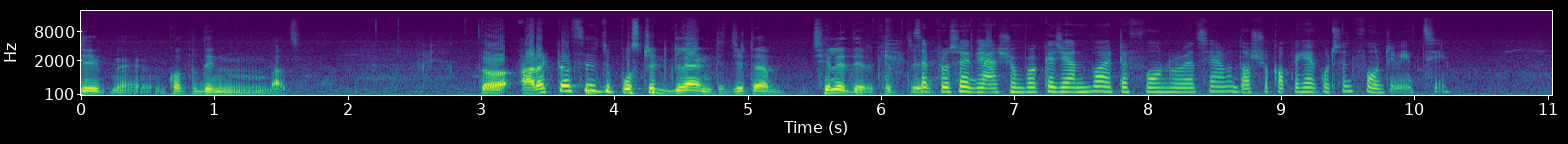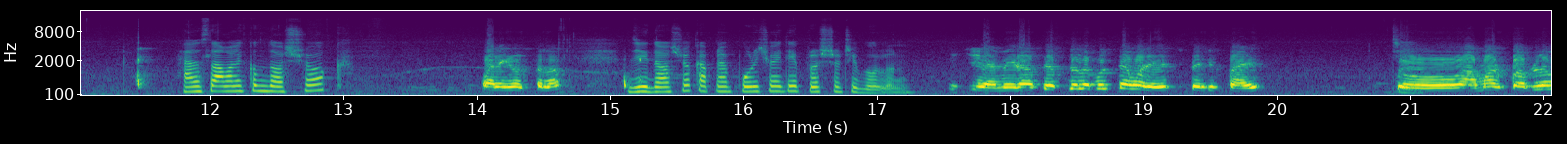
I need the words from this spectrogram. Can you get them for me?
যে কতদিন বাঁচে। তো আরেকটা আছে যে পোস্টেড গ্ল্যান্ড যেটা ছেলেদের ক্ষেত্রে। স্যার প্রসাদ গ্ল্যান্ড সম্পর্কে জানব। একটা ফোন রয়েছে আমার দর্শক অপেক্ষা করছেন ফোনটি নিচ্ছি। হ্যালো আসসালামু আলাইকুম দর্শক। ওয়ালাইকুম আসসালাম। জি দর্শক আপনার পরিচয় দিয়ে প্রশ্নটি বলুন। জি আমি রাফি আব্দুল্লাহ বলছি আমার এজ টোয়েন্টি ফাইভ তো আমার প্রবলেম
